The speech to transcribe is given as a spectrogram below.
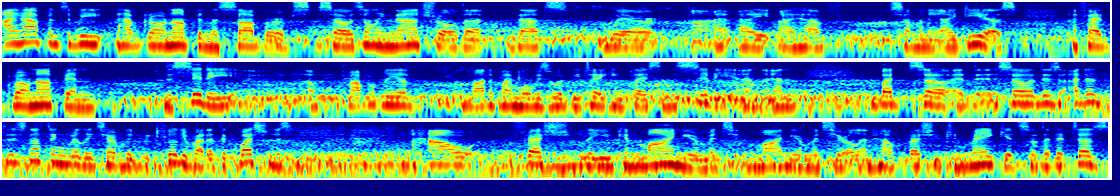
I happen to be, have grown up in the suburbs, so it's only natural that that's where I, I, I have so many ideas. If I'd grown up in the city, uh, probably a, a lot of my movies would be taking place in the city, and and but so uh, so there's I don't, there's nothing really terribly peculiar about it. The question is how freshly you can mine your mine your material and how fresh you can make it so that it does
